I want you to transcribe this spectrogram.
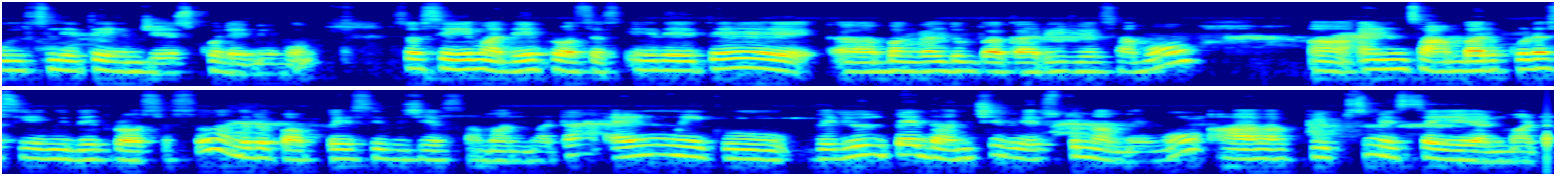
పులుసులు అయితే ఏం చేసుకోలేము మేము. సో, సేమ్ అదే ప్రాసెస్. ఏదైతే బంగాళదుంప కర్రీ చేసామో అండ్ సాంబార్ కూడా సేమ్ ఇదే ప్రాసెస్. అందులో పప్పు వేసి ఇది చేస్తాము అనమాట అండ్ మీకు వెల్లుల్లిపాయ దంచి వేస్తున్నాం మేము. ఆ క్లిప్స్ మిస్ అయ్యాయి అనమాట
